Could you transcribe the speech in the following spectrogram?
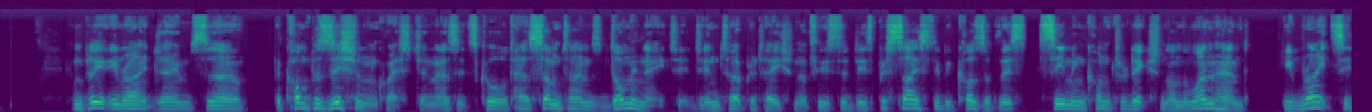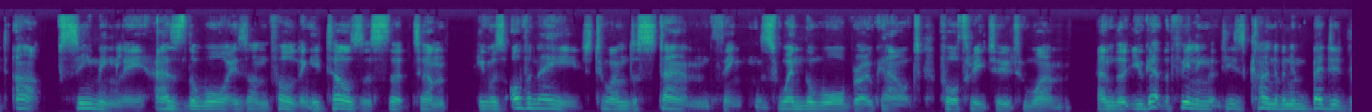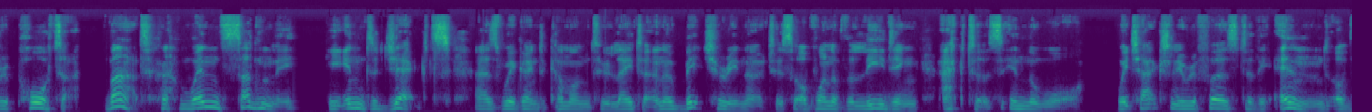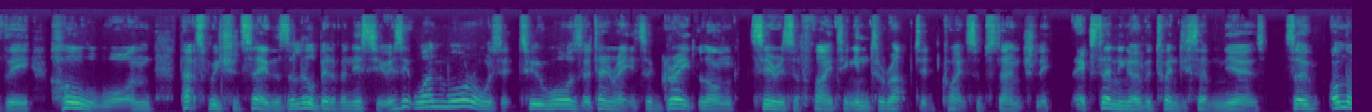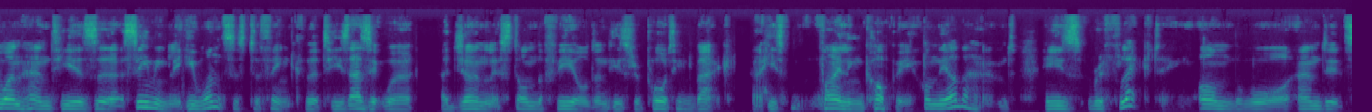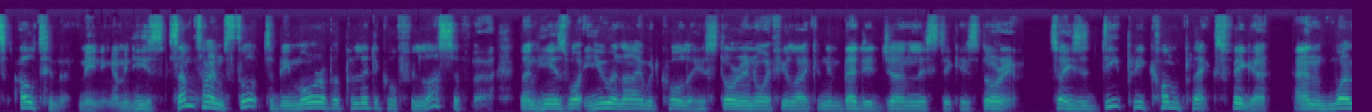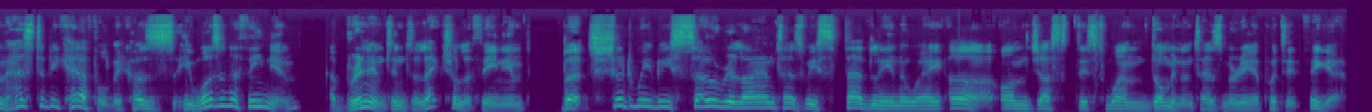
Completely right, James. Uh, the composition question, as it's called, has sometimes dominated interpretation of Thucydides precisely because of this seeming contradiction. On the one hand, he writes it up seemingly as the war is unfolding. He tells us that um, he was of an age to understand things when the war broke out, 432 to 1, and that you get the feeling that he's kind of an embedded reporter. But when suddenly he interjects, as we're going to come on to later, an obituary notice of one of the leading actors in the war, which actually refers to the end of the whole war. And perhaps we should say there's a little bit of an issue. Is it one war or is it two wars? At any rate, it's a great long series of fighting interrupted quite substantially, extending over 27 years. So, on the one hand, he is uh, seemingly, he wants us to think that he's, as it were, a journalist on the field and he's reporting back, uh, he's filing copy. On the other hand, he's reflecting on the war and its ultimate meaning. I mean, he's sometimes thought to be more of a political philosopher than he is what you and I would call a historian, or if you like, an embedded journalistic historian. So he's a deeply complex figure, and one has to be careful because he was an Athenian, a brilliant intellectual Athenian, but should we be so reliant as we sadly, in a way, are on just this one dominant, as Maria put it, figure?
